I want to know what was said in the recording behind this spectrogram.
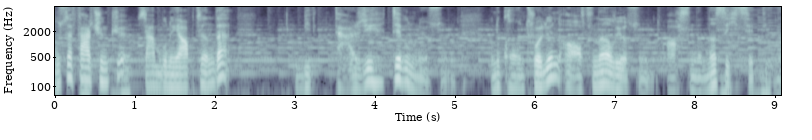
Bu sefer çünkü sen bunu yaptığında bir tercihte bulunuyorsun. Bunu kontrolün altına alıyorsun aslında nasıl hissettiğini.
